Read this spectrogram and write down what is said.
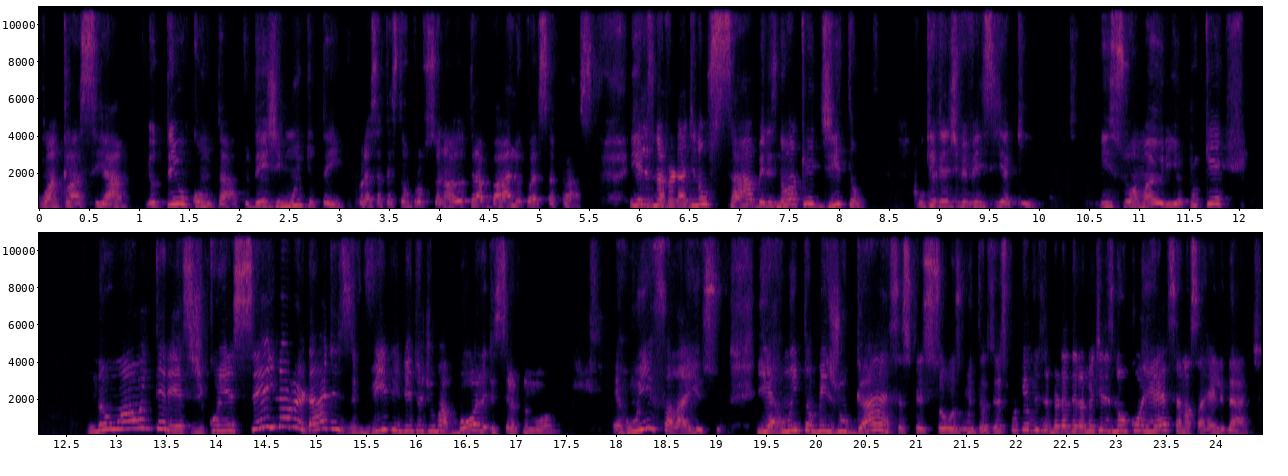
com a classe A, eu tenho contato desde muito tempo, por essa questão profissional, eu trabalho com essa classe. E eles, na verdade, não sabem, eles não acreditam o que a gente vivencia aqui, em sua maioria, porque não há o interesse de conhecer e, na verdade, eles vivem dentro de uma bolha, de certo modo. É ruim falar isso. E é ruim também julgar essas pessoas, muitas vezes, porque verdadeiramente eles não conhecem a nossa realidade.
